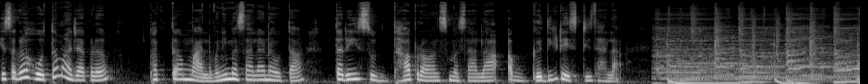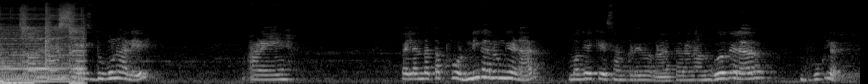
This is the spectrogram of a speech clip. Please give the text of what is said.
हे सगळं होतं माझ्याकडं. फक्त मालवणी मसाला नव्हता तरीसुद्धा प्रॉन्स मसाला अगदी टेस्टी झाला. धुवून आले. आणि पहिल्यांदा आता फोडणी घालून घेणार. मग हे केसांकडे बघणार कारण आंघोळ केल्यावर भूक लागली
